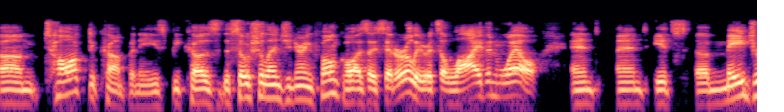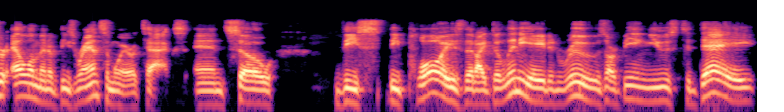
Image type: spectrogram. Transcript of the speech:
um, talk to companies because the social engineering phone call, as I said earlier, it's alive and well, and and it's a major element of these ransomware attacks. And so these the ploys that I delineate in ruse are being used today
